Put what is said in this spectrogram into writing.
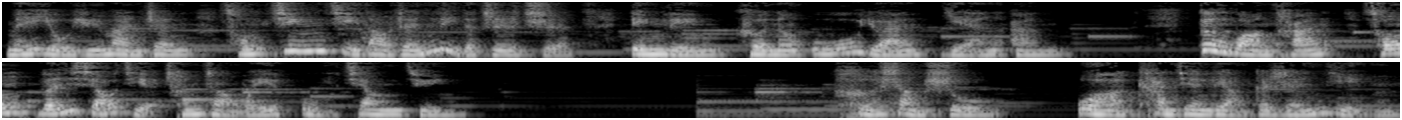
没有于曼桢从经济到人力的支持，丁玲可能无缘延安，更枉谈从文小姐成长为武将军。合上书，我看见两个人影，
